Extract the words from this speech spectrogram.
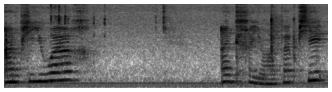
un plioir, un crayon à papier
